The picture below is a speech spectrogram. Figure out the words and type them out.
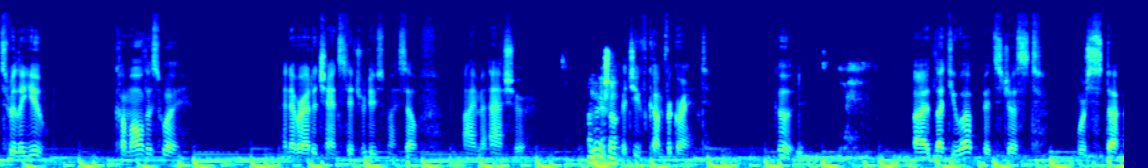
It's really you. Come all this way. I never had a chance to introduce myself. I'm Asher, Hallo, Asher. but you've come for Grant. Good. I'd let you up, it's just we're stuck.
